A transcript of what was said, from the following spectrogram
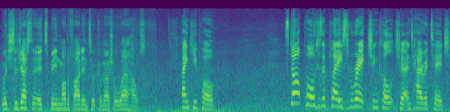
which suggests that it's been modified into a commercial warehouse. Thank you, Paul. Stockport is a place rich in culture and heritage,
